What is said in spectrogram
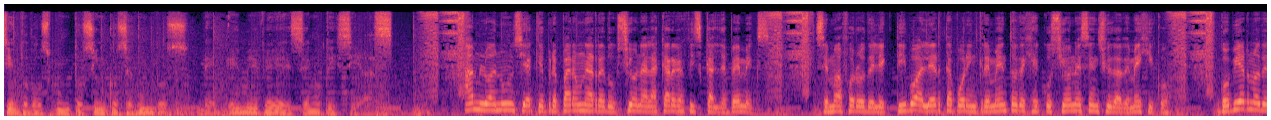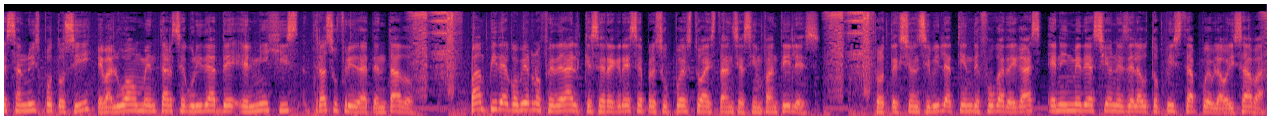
102.5 segundos de MBS Noticias. AMLO anuncia que prepara una reducción a la carga fiscal de Pemex. Semáforo delictivo alerta por incremento de ejecuciones en Ciudad de México. Gobierno de San Luis Potosí evalúa aumentar seguridad de El Mijis tras sufrir atentado. PAN pide a gobierno federal que se regrese presupuesto a estancias infantiles. Protección Civil atiende fuga de gas en inmediaciones de la autopista Puebla-Orizaba.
